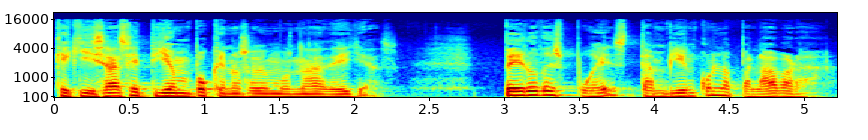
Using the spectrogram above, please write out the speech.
que quizás hace tiempo que no sabemos nada de ellas, pero después también con la palabra,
